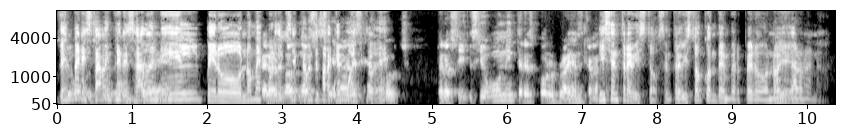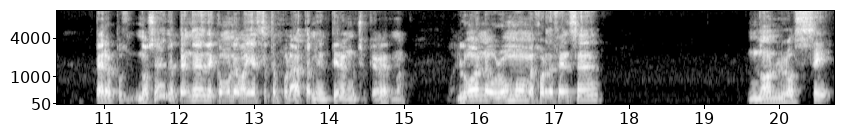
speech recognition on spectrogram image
Denver estaba interesado en él, pero no me acuerdo exactamente para qué puesto, ¿eh? Pero sí, sí hubo un interés por Brian Callahan. Sí se entrevistó, se entrevistó con Denver, pero no llegaron a nada. Pero pues no sé, depende de cómo le vaya esta temporada, también tiene mucho que ver, ¿no? Luan Neurumo, mejor defensa. No lo sé.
